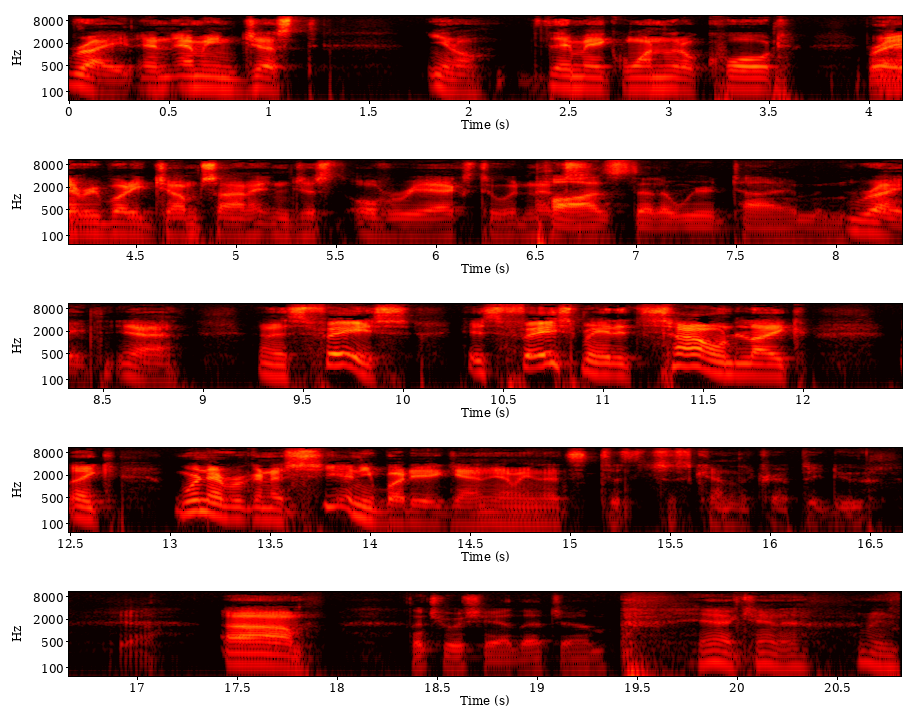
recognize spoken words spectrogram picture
Right, and I mean, just you know, they make one little quote, Right. and everybody jumps on it and just overreacts to it. And paused at a weird time and Right, yeah, and his face, his face made it sound like, like we're never gonna see anybody again. I mean, that's that's just kind of the crap they do. yeah. Um, Don't you wish you had that job? yeah, kind of. I mean,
